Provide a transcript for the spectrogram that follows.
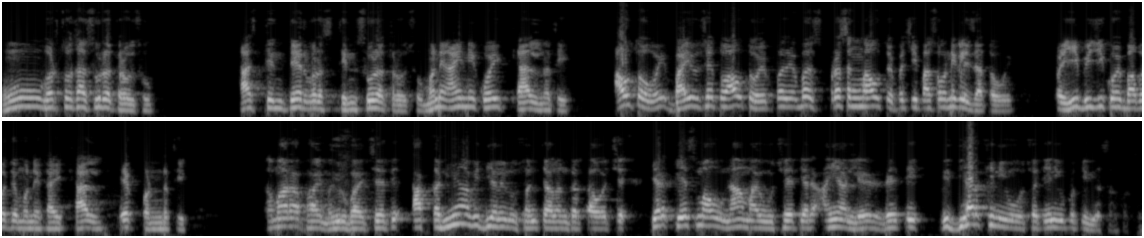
હું વર્ષોથી સુરત રહું છું. આજથી તેર વર્ષથી સુરત રહું છું. મને અહીંની કોઈ ખ્યાલ નથી. આવતો હોય, ભાઈઓ છે તો આવતો હોય બસ પ્રસંગમાં આવતો હોય, પછી પાછો નીકળી જતો હોય. પણ એ બીજી કોઈ બાબતે મને કાંઈ ખ્યાલ એક પણ નથી. તમારા ભાઈ મયુરભાઈ છે તે આ કન્યા વિદ્યાલયનું સંચાલન કરતા હોય છે. ત્યારે કેસમાં આવું નામ આવ્યું છે ત્યારે અહીંયા રહેતી વિદ્યાર્થીનીઓ છે તેની ઉપર કેવી અસર પડશે?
